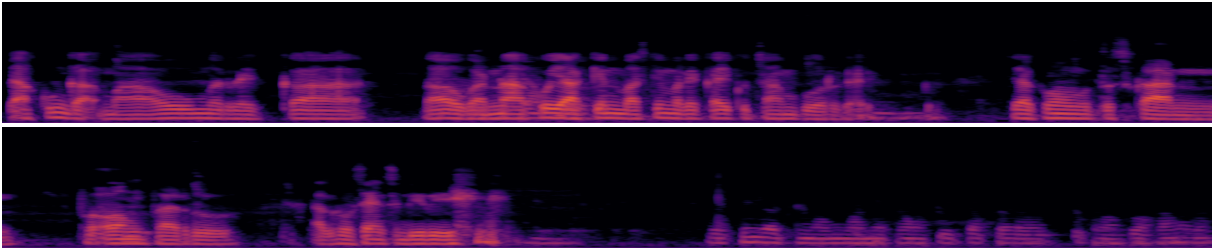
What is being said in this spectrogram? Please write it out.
Tapi aku nggak mau mereka tahu Ikut karena aku yakin pasti mereka ikut campur kayak gitu. Jadi aku memutuskan bohong baru aku selesaiin sendiri. berarti nggak semua kamu cerita ke orang tua kamu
